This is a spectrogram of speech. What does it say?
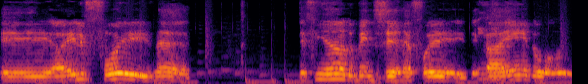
E aí ele foi, né, definhando, bem dizer, né, foi decaindo,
